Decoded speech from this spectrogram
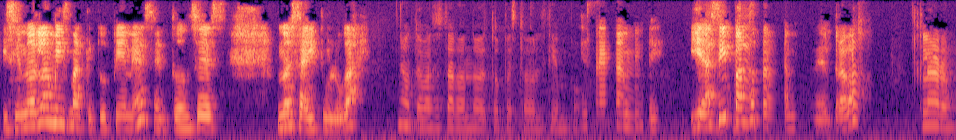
Y si no es la misma que tú tienes, entonces no es ahí tu lugar. No, te vas a estar dando de topes todo el tiempo. Exactamente. Y así pasa también en el trabajo. Claro.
